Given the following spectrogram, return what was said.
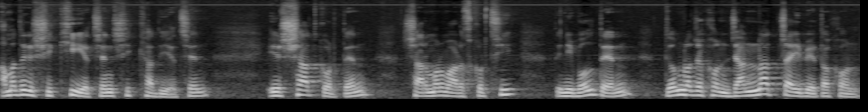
আমাদেরকে শিখিয়েছেন, শিক্ষা দিয়েছেন, ইরশাদ করতেন, সারমর্ম আরজ করছি। তিনি বলতেন, তোমরা যখন জান্নাত চাইবে তখন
